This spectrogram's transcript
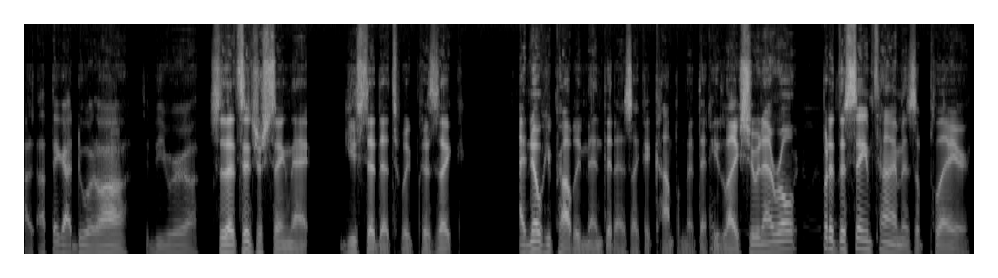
I, I think I do it all to be real. So that's interesting that you said that to him because like I know he probably meant it as like a compliment that he likes you in that role, but at the same time as a player,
